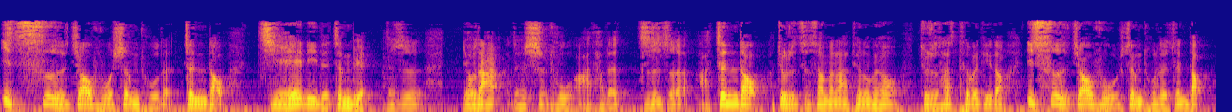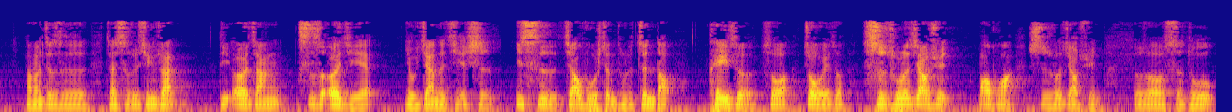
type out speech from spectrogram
一次交付圣徒的真道竭力的争辩，这是犹大这个使徒啊他的职责啊。真道就是指什么呢？听众朋友，就是他特别提到一次交付圣徒的真道。那么这是在使徒行传第二章四十二节有这样的解释：一次交付圣徒的真道，可以说说作为说使徒的教训。包括使徒的教训，比如说使徒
